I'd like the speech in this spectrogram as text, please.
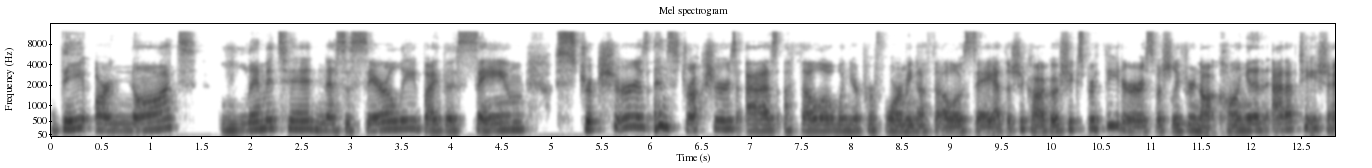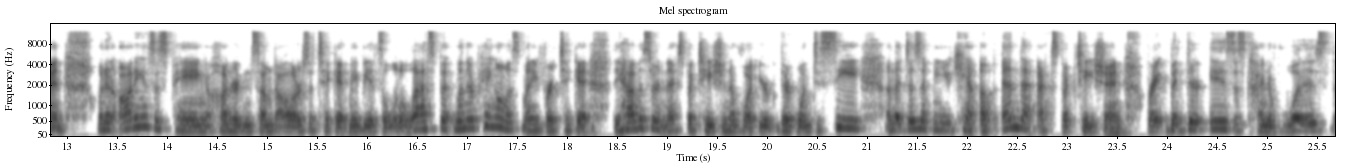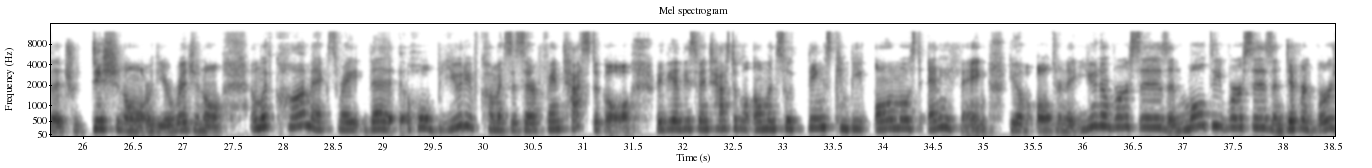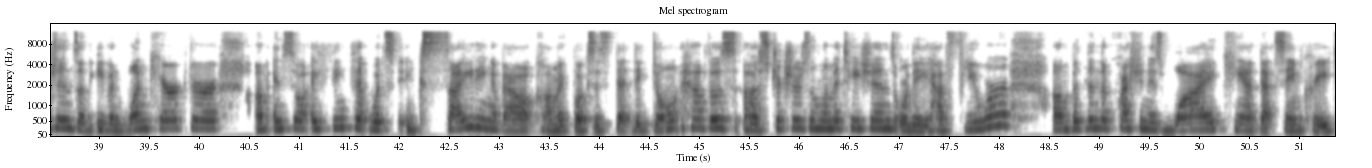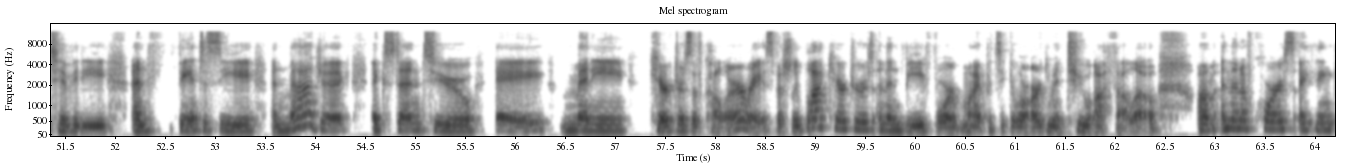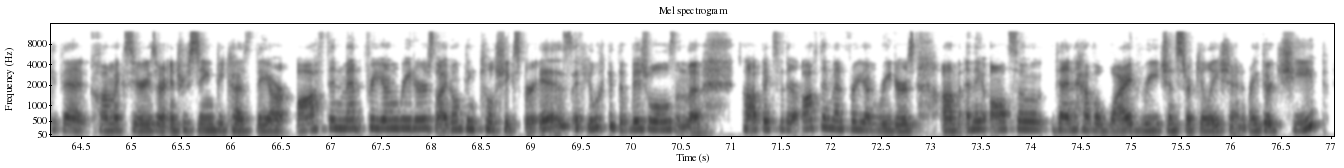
they are not limited necessarily by the same strictures and structures as Othello when you're performing Othello, say at the Chicago Shakespeare Theater, especially if you're not calling it an adaptation. When an audience is paying a hundred and some dollars a ticket, maybe it's a little less, but when they're paying all this money for a ticket, they have a certain expectation of what you're they're going to see. And that doesn't mean you can't upend that expectation, right? But there is this kind of what is the traditional or the original. And with comics, right, the whole beauty of comics is they're fantastical right? They have these fantastical elements, so things can be almost anything. You have alternate universes and multiverses and different versions of even one character. Um, and so I think that what's exciting about comic books is that they don't have those uh, strictures and limitations, or they have fewer. Um, but then the question is, why can't that same creativity and fantasy and magic extend to a many characters of color right? Especially black characters and then b for my particular argument to othello. Um, and then of course i think that comic series are interesting because they are often meant for young readers i don't think kill shakespeare is if you look at the visuals and the topics but they're often meant for young readers. Um, and they also then have a wide reach and circulation right? They're cheap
